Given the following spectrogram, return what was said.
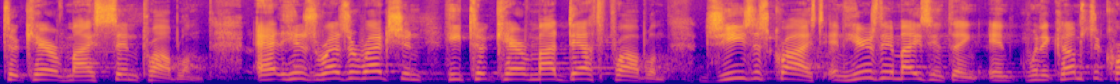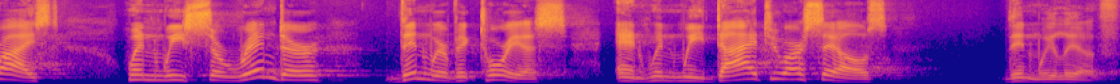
took care of my sin problem. At his resurrection, he took care of my death problem. Jesus Christ, and here's the amazing thing, and when it comes to Christ, when we surrender then we're victorious. And when we die to ourselves, then we live.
